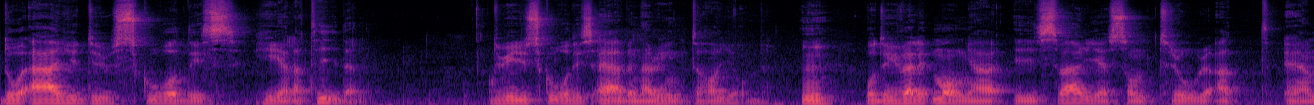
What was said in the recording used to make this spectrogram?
Då är ju du skådis hela tiden. Du är ju skådis även när du inte har jobb. Och det är ju väldigt många i Sverige som tror att eh,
